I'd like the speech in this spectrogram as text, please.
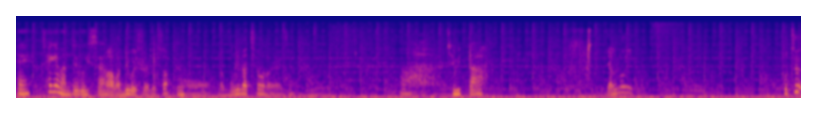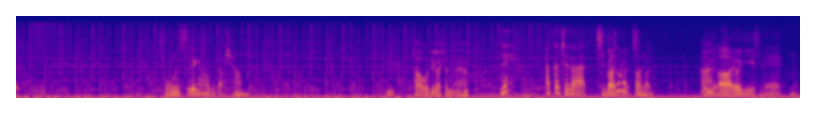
네, 세 개 만들고 있어요. 아 만들고 있어요 벌써? 응. 어, 나 물이나 채워 넣어야지. 아, 재밌다. 양동이. 보트. 좋은 쓰레기통이다. 션. 음? 다 어디 가셨나요? 네? 아까 제가 집안이요 뚫었던- 집안. 여기, 아. 아 여기 계시네. 음.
